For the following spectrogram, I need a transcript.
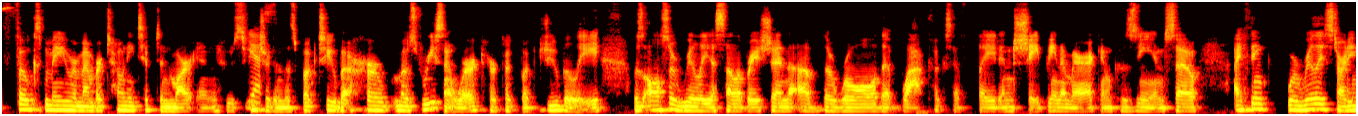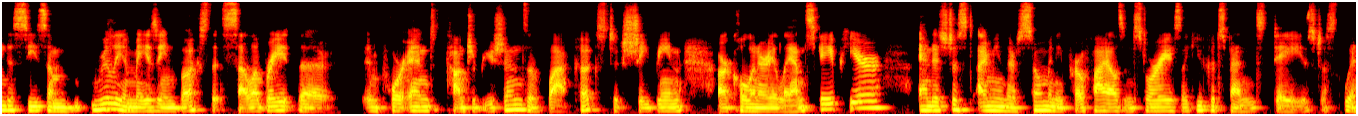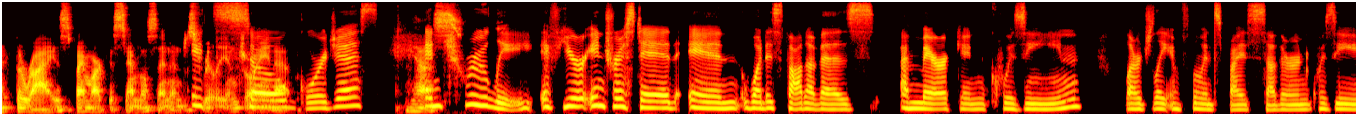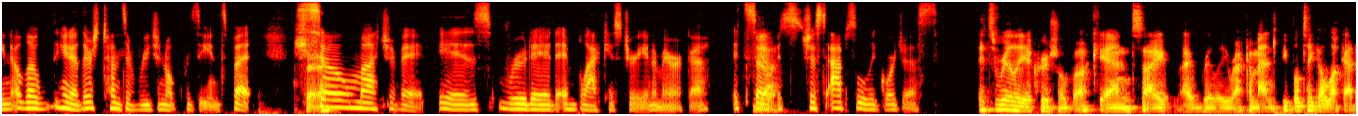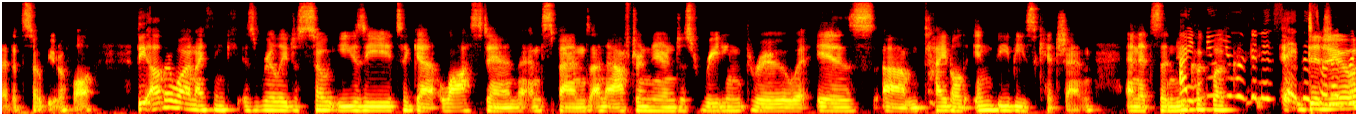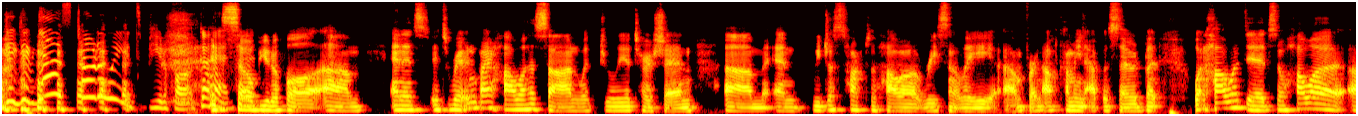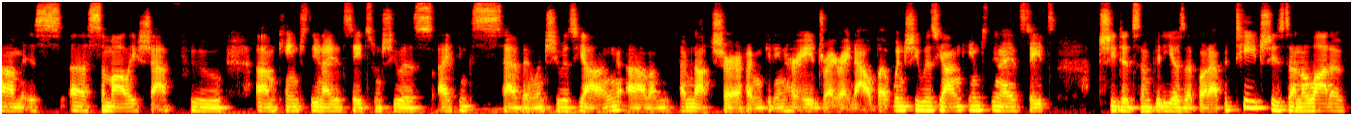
folks may remember Toni Tipton Martin, who's featured Yes. in this book too, but her most recent work, her cookbook Jubilee, was also really a celebration of the role that Black cooks have played in shaping American cuisine. So I think we're really starting to see some really amazing books that celebrate the important contributions of Black cooks to shaping our culinary landscape here. And it's just, I mean, there's so many profiles and stories. Like you could spend days just with The Rise by Marcus Samuelsson and just it's really enjoying so it. gorgeous. Yes. And truly, if you're interested in what is thought of as American cuisine, largely influenced by Southern cuisine, although, you know, there's tons of regional cuisines, but Sure. so much of it is rooted in Black history in America. It's so, Yes. it's just absolutely gorgeous. It's really a crucial book and I, I really recommend people take a look at it it's so beautiful the other one i think is really just so easy to get lost in and spend an afternoon just reading through is um, titled in Bibi's kitchen and it's a new I knew cookbook you were going to say this Did you? I predicted. Yes, totally. It's beautiful. Go ahead. it's so beautiful um, and it's it's written by hawa hassan with julia Turshen um, and we just talked to hawa recently um, for an upcoming episode. But what hawa did so hawa um, is a somali chef who um, came to the united states when she was i think seven when she was young. Um, I'm, I'm not sure if i'm getting her age right right now but when she was young came to the united states she did some videos at bon appetit. She's done a lot of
